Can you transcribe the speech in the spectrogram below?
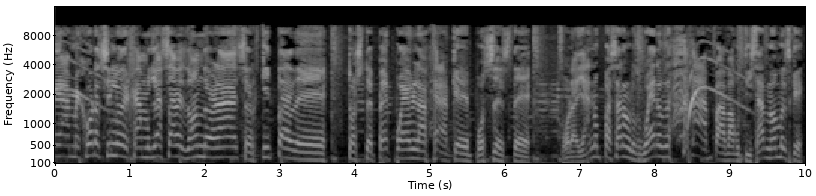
ya, mejor así lo dejamos. Ya sabes dónde, ¿verdad? Cerquita de Tochtepec, Puebla. Que, pues, este... Por allá no pasaron los güeros para bautizar nombres que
